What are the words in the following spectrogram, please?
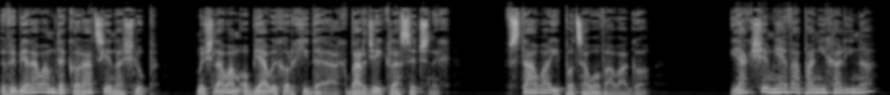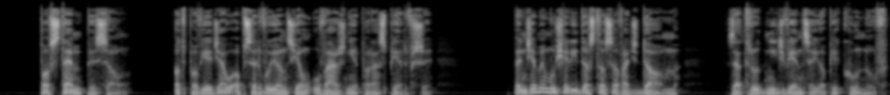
wybierałam dekoracje na ślub. Myślałam o białych orchideach, bardziej klasycznych. Wstała i pocałowała go. Jak się miewa pani Halina? Postępy są, odpowiedział, obserwując ją uważnie po raz pierwszy. Będziemy musieli dostosować dom, zatrudnić więcej opiekunów.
